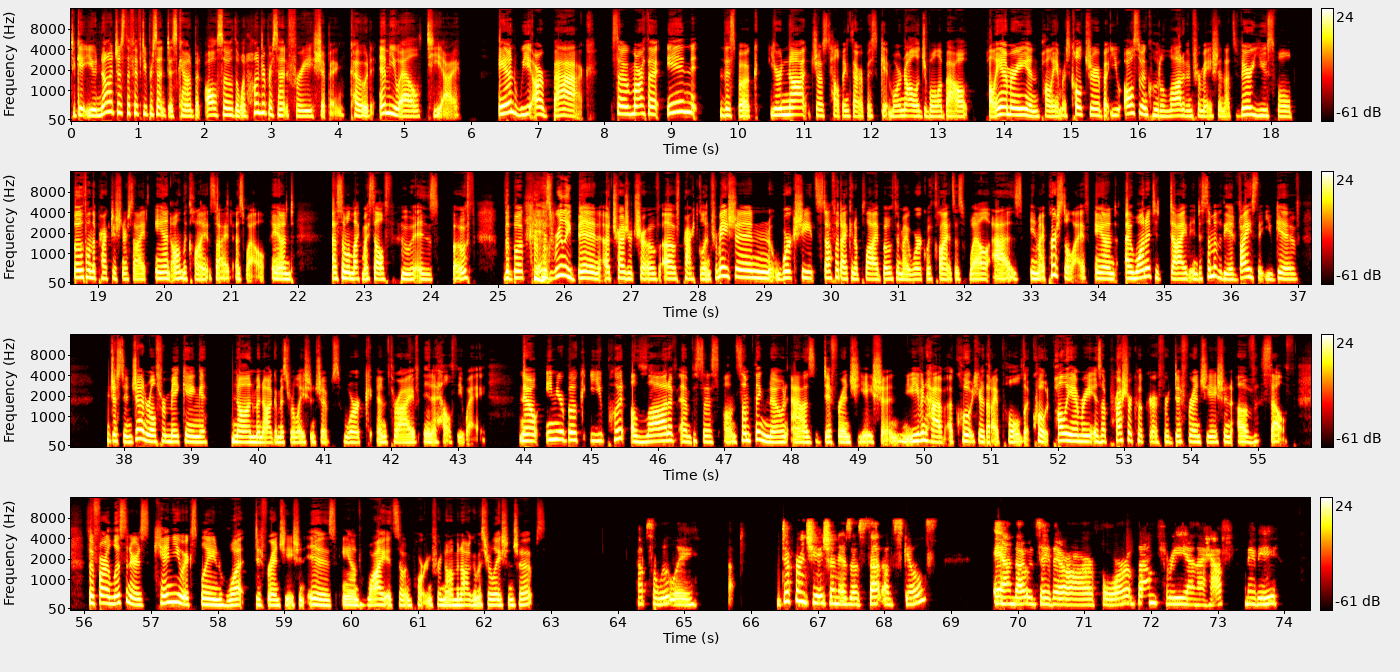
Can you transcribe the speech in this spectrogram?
to get you not just the 50% discount, but also the 100% free shipping. Code M U L T I. And we are back. So, Martha, in this book, you're not just helping therapists get more knowledgeable about polyamory and polyamorous culture, but you also include a lot of information that's very useful both on the practitioner side and on the client side as well. And as someone like myself who is both, the book has really been a treasure trove of practical information, worksheets, stuff that I can apply both in my work with clients as well as in my personal life. And I wanted to dive into some of the advice that you give just in general for making non monogamous relationships work and thrive in a healthy way. Now, in your book, you put a lot of emphasis on something known as differentiation. You even have a quote here that I pulled that quote, polyamory is a pressure cooker for differentiation of self. So for our listeners, can you explain what differentiation is and why it's so important for non-monogamous relationships? Absolutely. Differentiation is a set of skills and I would say there are four of them, three and a half maybe.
